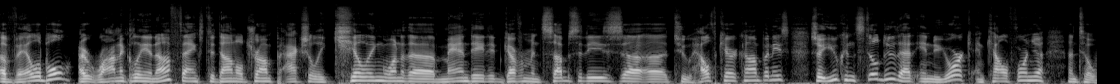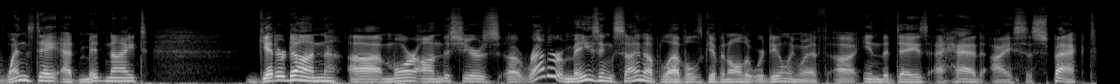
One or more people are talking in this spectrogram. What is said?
available, ironically enough, thanks to Donald Trump actually killing one of the mandated government subsidies uh, uh, to healthcare companies. So you can still do that in New York and California until Wednesday at midnight. Get her done. Uh, more on this year's uh, rather amazing sign up levels, given all that we're dealing with uh, in the days ahead, I suspect.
